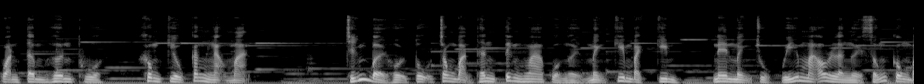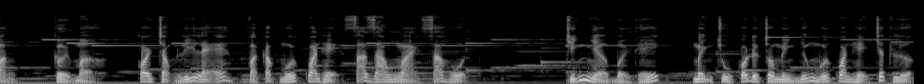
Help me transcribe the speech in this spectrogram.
quan tâm hơn thua, không kiêu căng ngạo mạn. Chính bởi hội tụ trong bản thân tinh hoa của người mệnh kim bạch kim, nên mệnh chủ quý mão là người sống công bằng, cởi mở, coi trọng lý lẽ và các mối quan hệ xã giao ngoài xã hội. Chính nhờ bởi thế, mệnh chủ có được cho mình những mối quan hệ chất lượng,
